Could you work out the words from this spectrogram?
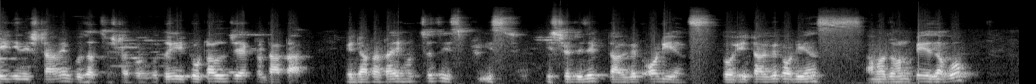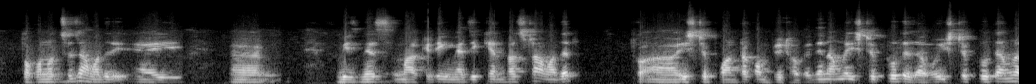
এই জিনিসটা আমি বোঝার চেষ্টা করব। তো এই টোটাল যে একটা ডাটা এই ডাটাটাই হচ্ছে যে স্ট্র্যাটেজিক টার্গেট অডিয়েন্স তো এই টার্গেট অডিয়েন্স আমরা যখন পেয়ে যাব, তখন হচ্ছে যে আমাদের এই বিজনেস মার্কেটিং ম্যাজিক ক্যানভাসটা আমাদের স্টেপ ওয়ানটা কমপ্লিট হবে। দেন আমরা স্টেপ টুতে যাব। স্টেপ টুতে আমরা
